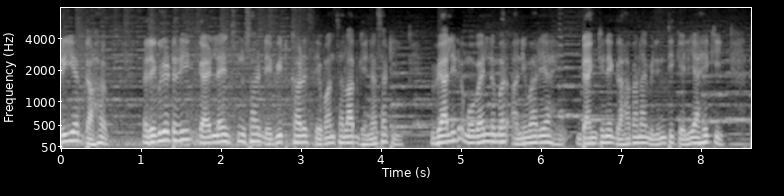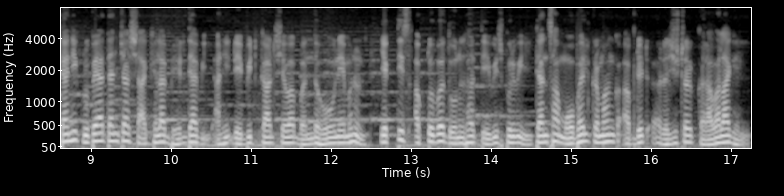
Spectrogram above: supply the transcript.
प्रिय ग्राहक रेग्युलेटरी गाईडलाईन्सनुसार डेबिट कार्ड सेवांचा लाभ घेण्यासाठी व्हॅलिड मोबाईल नंबर अनिवार्य आहे. बँकेने ग्राहकांना विनंती केली आहे की त्यांनी कृपया त्यांच्या शाखेला भेट द्यावी आणि डेबिट कार्ड सेवा बंद होऊ नये म्हणून एकतीस ऑक्टोबर दोन हजार तेवीस पूर्वी त्यांचा मोबाईल क्रमांक अपडेट रजिस्टर करावा लागेल.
